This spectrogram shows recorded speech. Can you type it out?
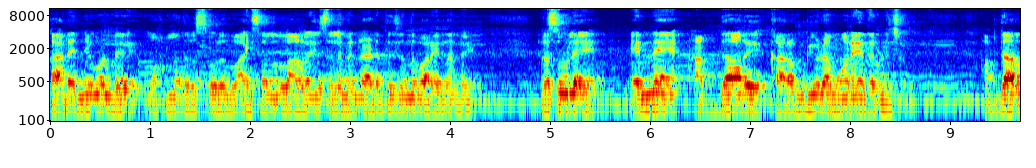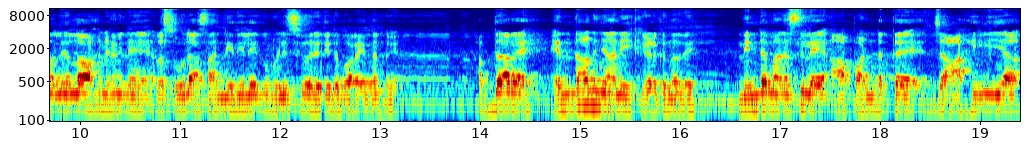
കരഞ്ഞുകൊണ്ട് മുഹമ്മദ് റസൂൽ അള്ളാഹി സല്ലാഹു അലൈഹി സ്വലമിന്റെ അടുത്ത് ചെന്ന് പറയുന്നുണ്ട് റസൂലെ എന്നെ അബ്ദാർ കറമ്പിയുടെ മോനെ എന്ന് വിളിച്ചു. അബ്ദാർ അലി അള്ളാഹുനുവിനെ റസൂൽ ആ സന്നിധിയിലേക്ക് വിളിച്ചു വരുത്തിയിട്ട് പറയുന്നുണ്ട് അബ്ദാറെ എന്താണ് ഞാൻ ഈ കേൾക്കുന്നത്? നിന്റെ മനസ്സിലെ ആ പണ്ടത്തെ ജാഹിലിയ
